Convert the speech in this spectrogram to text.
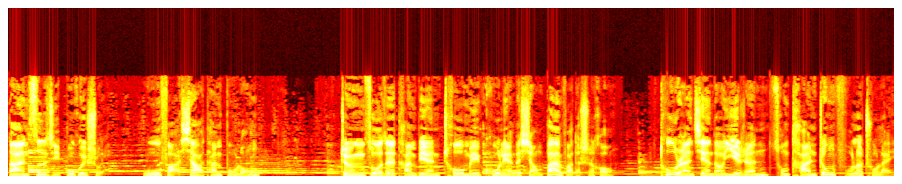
但自己不会水，无法下潭捕龙，正坐在潭边愁眉苦脸的想办法的时候。突然见到一人从潭中浮了出来，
